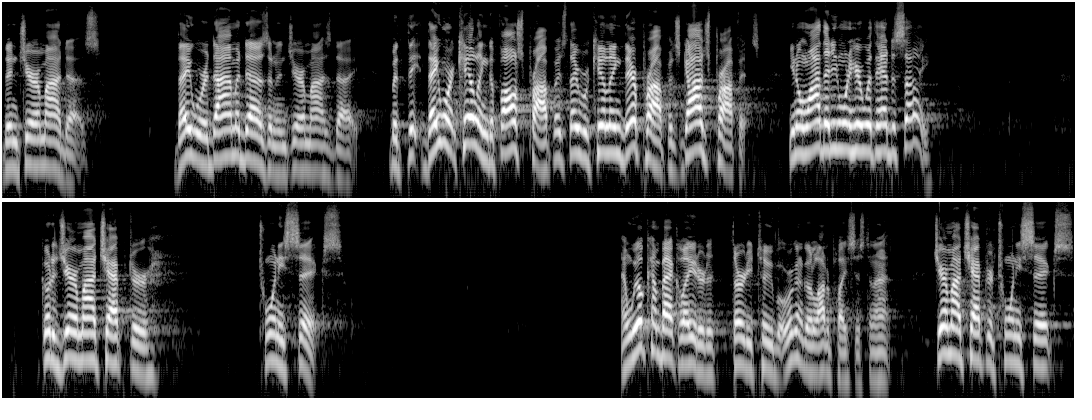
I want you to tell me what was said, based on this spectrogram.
than Jeremiah does. They were a dime a dozen in Jeremiah's day. But they weren't killing the false prophets, they were killing their prophets, God's prophets. You know why? They didn't want to hear what they had to say. Go to Jeremiah chapter 26. And we'll come back later to 32, but we're going to go to a lot of places tonight. Jeremiah chapter 26,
